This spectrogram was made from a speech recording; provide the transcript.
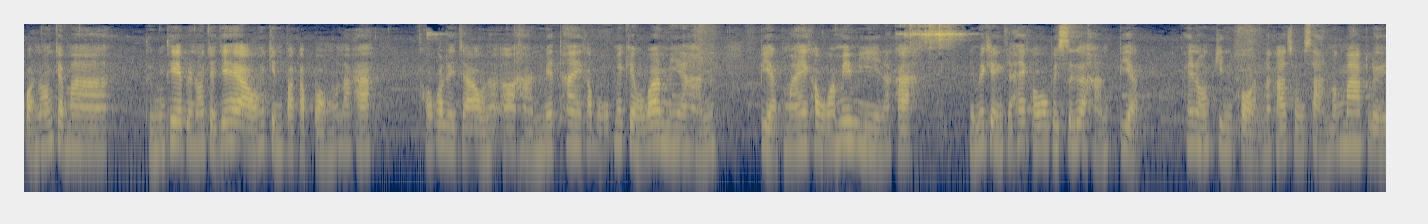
กว่าน้องจะมา ถึงกรุงเทพเลยน้องจะแย่เอาให้กินปลากระป๋องนะคะเขาก็เลยจะเอาอาหารเม็ดให้เขาบอกแม่เกียงบอกว่ามีอาหารเปียกไหมเขาบอกว่าไม่มีนะคะเดี๋ยวแม่เกียงจะให้เขาไปซื้ออาหารเปียก ให้น้องกินก่อนนะคะ สงสารมากๆเลย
